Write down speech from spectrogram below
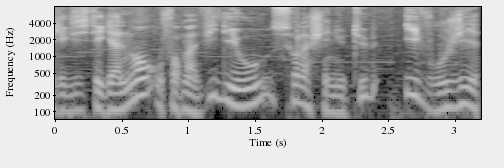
elle existe également au format vidéo sur la chaîne YouTube Yves Rougy.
